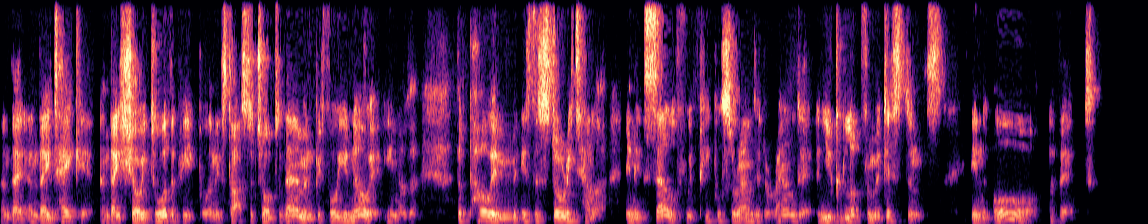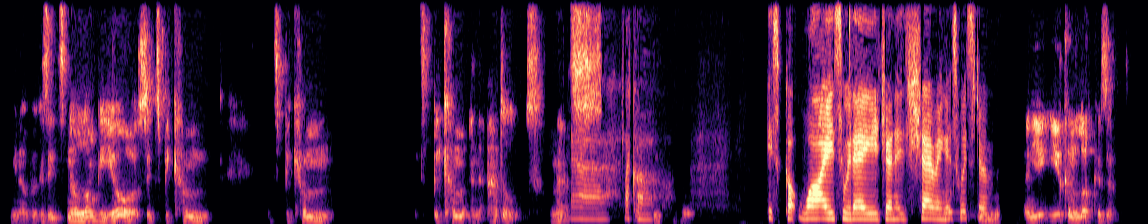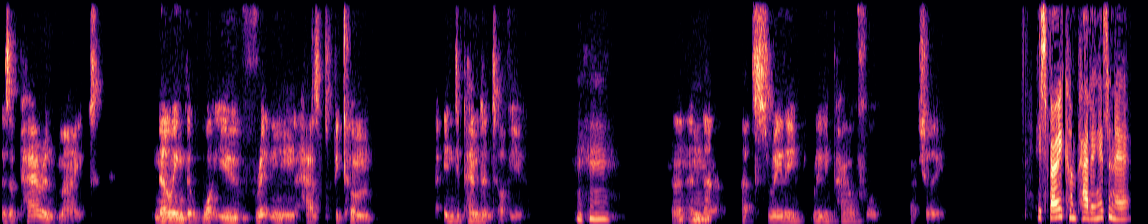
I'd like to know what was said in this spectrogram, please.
and they and they take it and they show it to other people and it starts to talk to them and before you know it you know the the poem is the storyteller in itself with people surrounded around it and you could look from a distance in awe of it you know because it's no longer yours. It's become it's become it's become an adult and that's yeah like a it's got wise with age and is sharing its wisdom. Mm-hmm. And you, you can look as a as a parent might knowing that what you've written has become independent of you. Mm-hmm. And, mm-hmm. and that, that's really, really powerful, actually. It's very compelling, isn't it?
